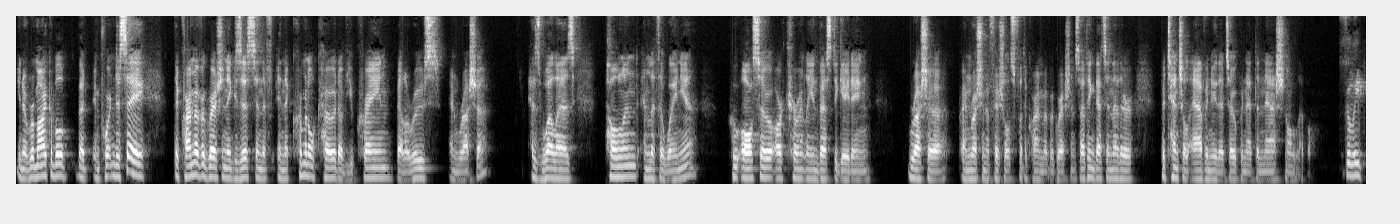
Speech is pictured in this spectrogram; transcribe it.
you know, remarkable but important to say the crime of aggression exists in the, in the criminal code of Ukraine, Belarus, and Russia, as well as Poland and Lithuania, who also are currently investigating Russia and Russian officials for the crime of aggression. So I think that's another potential avenue that's open at the national level. Philippe,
